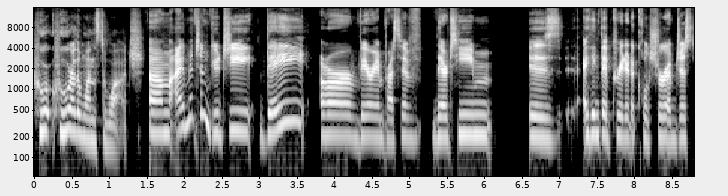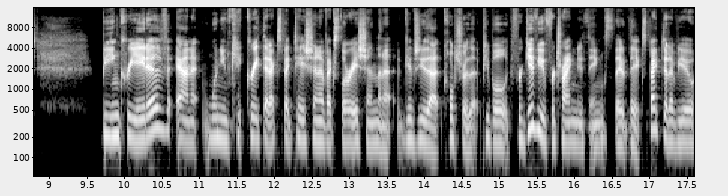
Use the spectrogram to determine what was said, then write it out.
Who who are the ones to watch? Um, I mentioned Gucci. They are very impressive. Their team is, I think, they've created a culture of just being creative and when you create that expectation of exploration then it gives you that culture that people forgive you for trying new things they, they expect it of you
